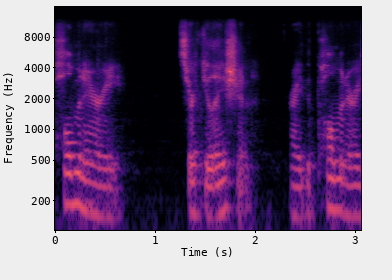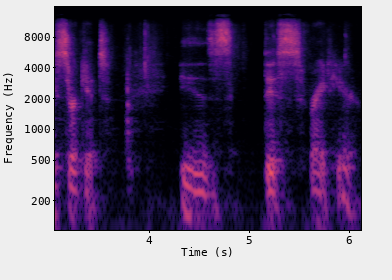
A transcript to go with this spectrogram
pulmonary circulation, right? The pulmonary circuit is this right here.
